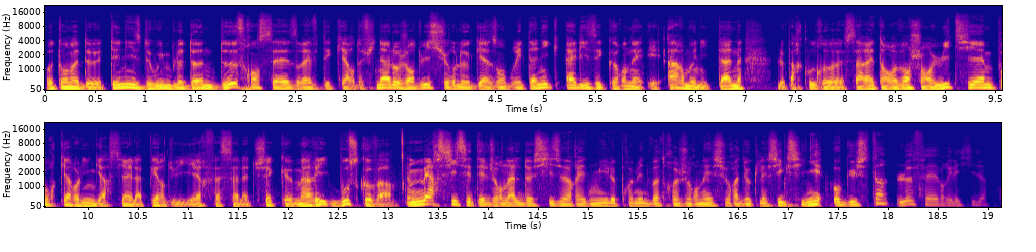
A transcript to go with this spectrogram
au tournoi de tennis de Wimbledon, deux Françaises rêvent des quarts de finale aujourd'hui sur le gazon britannique. Alizé Cornet et Harmony Tan. Le parcours s'arrête en revanche en huitième pour Caroline Garcia et la perdu hier face à la Tchèque Marie Bouskova. Merci, c'était le journal de 6h30, le premier de votre journée sur Radio Classique, signé Augustin Lefebvre. Il est 6h30.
